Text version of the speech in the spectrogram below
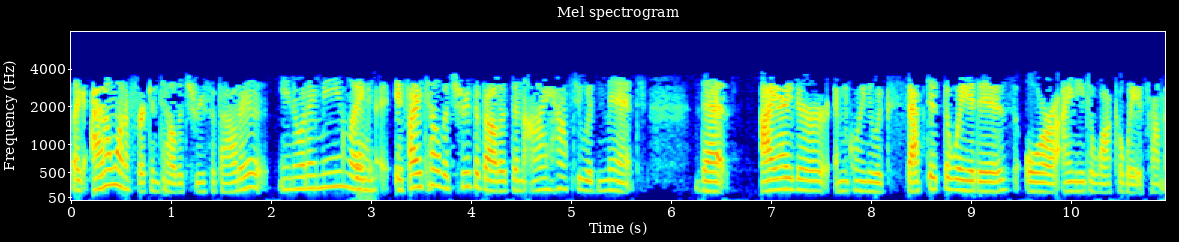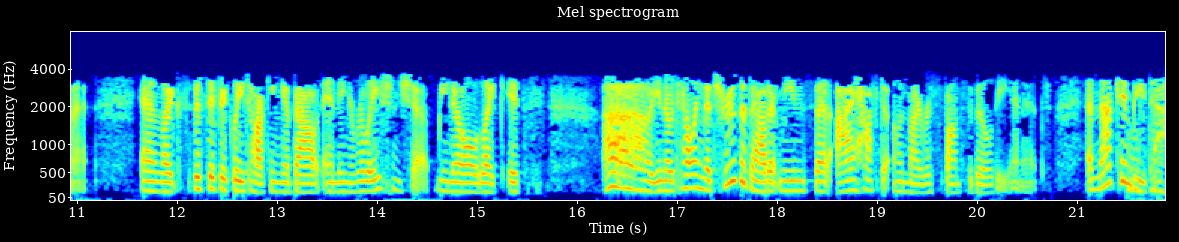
like, I don't want to frickin' tell the truth about it. You know what I mean? Like, Right. if I tell the truth about it, then I have to admit that I either am going to accept it the way it is or I need to walk away from it. And like specifically talking about ending a relationship, you know, like it's ah, you know, telling the truth about it means that I have to own my responsibility in it. And that can be Mhm.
